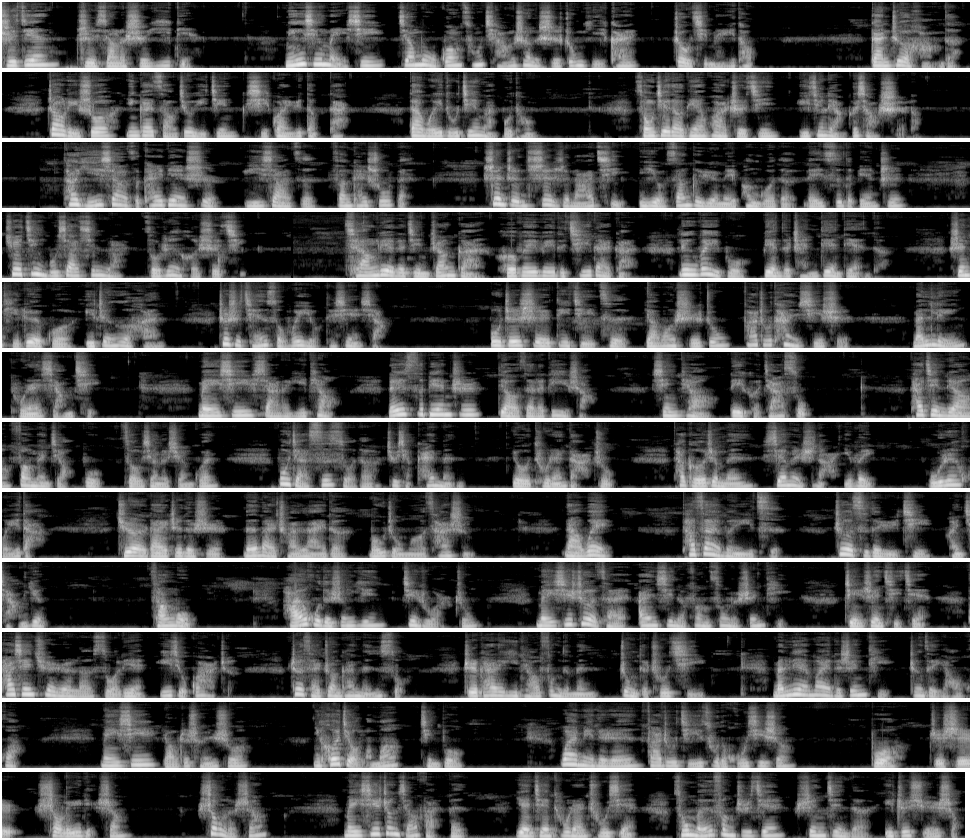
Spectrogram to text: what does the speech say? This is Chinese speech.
时间指向了十一点，明星美希将目光从墙上的时钟移开，皱起眉头。干这行的，照理说应该早就已经习惯于等待，但唯独今晚不同。从接到电话至今已经两个小时了，他一下子开电视，一下子翻开书本，甚至试着拿起已有三个月没碰过的蕾丝的编织。却静不下心来做任何事情，强烈的紧张感和微微的期待感令胃部变得沉甸甸的，身体掠过一阵恶寒，这是前所未有的现象。不知是第几次仰望时钟发出叹息时，门铃突然响起，美西吓了一跳，蕾丝编织掉在了地上，心跳立刻加速。他尽量放慢脚步，走向了玄关，不假思索的就想开门，又突然打住。他隔着门先问是哪一位，无人回答，取而代之的是门外传来的某种摩擦声。哪位？他再问一次，这次的语气很强硬。仓木，含糊的声音进入耳中，美希这才安心的放松了身体，谨慎起见。他先确认了锁链依旧挂着，这才撞开门锁，只开了一条缝的门重得出奇。门链外的身体正在摇晃。美西咬着唇说：“你喝酒了吗，颈部？”外面的人发出急促的呼吸声：“不，只是受了一点伤。”受了伤？美西正想反问，眼前突然出现从门缝之间伸进的一只血手。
